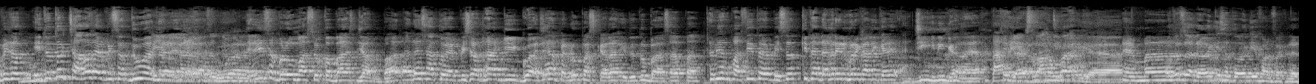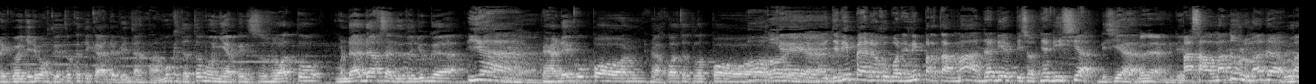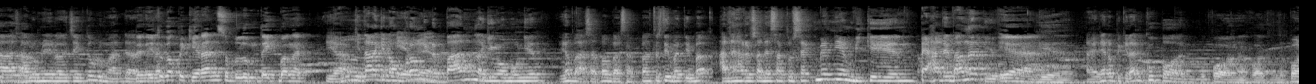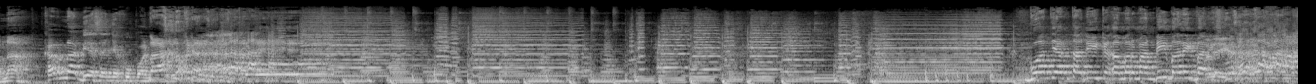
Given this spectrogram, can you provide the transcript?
Episode itu tuh calon episode 2 Iya, iya, episode. Jadi sebelum masuk ke bahas jamban ada satu episode lagi. Gua aja sampai lupa sekarang itu tuh bahas apa. Tapi yang pasti itu episode kita dengerin berkali-kali. Anjing ini gak layak tayang. Tidak selamat. Iya. Emang. Oh, terus ada lagi satu lagi fun fact dari gue. Jadi waktu itu ketika ada bintang tamu, kita tuh mau nyiapin sesuatu mendadak saat itu juga. Iya. PHD kupon, nah, aku atau telepon. Oh, Oke, Oh, iya. jadi PHD kupon ini pertama ada di episodenya Disya. Di siang. Bener. Di- Pas Salma tuh belum ada, Belum. pas alumni Dolce itu belum ada. Dan itu kepikiran sebelum take banget. Ya, kita lagi nongkrong Iya, di iya. depan, lagi ngomongin ya bahas apa, bahas apa. Terus tiba-tiba ada harus ada satu segmen yang bikin PHD banget gitu. Iya. Iya. Akhirnya kepikiran kupon. Kupon, aku telepon. Nah, karena biasanya kupon Nah. Buat yang tadi ke kamar mandi balik balik.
